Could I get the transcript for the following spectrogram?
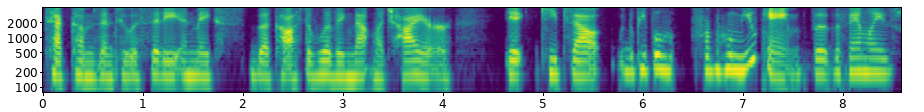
tech comes into a city and makes the cost of living that much higher. It keeps out the people from whom you came, the, the families.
